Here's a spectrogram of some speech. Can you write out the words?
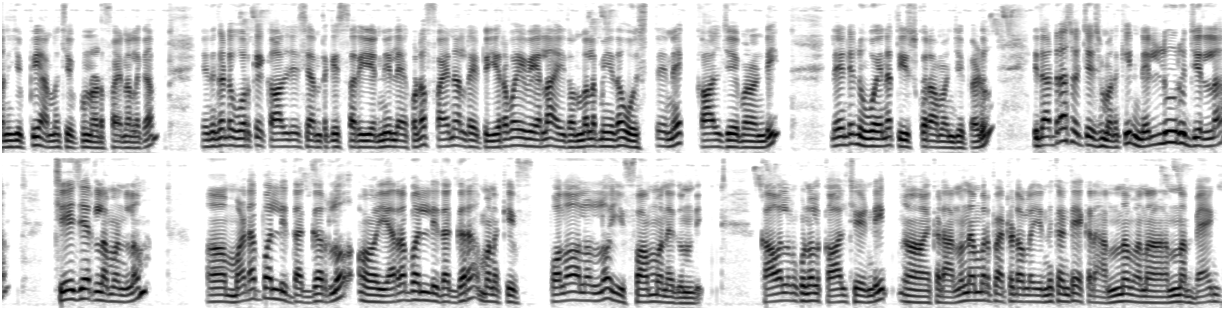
అని చెప్పి అన్న చెప్పున్నాడు ఫైనల్గా. ఎందుకంటే ఊరికే కాల్ చేసి అంతకి ఇస్తారు ఇవన్నీ లేకుండా ఫైనల్ రేటు ఇరవై వేల ఐదు వందల మీద వస్తేనే కాల్ చేయమనండి. లేదంటే నువ్వైనా తీసుకురామని చెప్పాడు. ఇది అడ్రస్ వచ్చేసి మనకి నెల్లూరు జిల్లా చేజెర్ల మండలం మడపల్లి దగ్గరలో ఎర్రబల్లి దగ్గర మనకి పొలాలలో ఈ ఫామ్ అనేది ఉంది. కావాలనుకున్న వాళ్ళు కాల్ చేయండి. ఇక్కడ అన్న నెంబర్ పెట్టడంలో ఎందుకంటే ఇక్కడ అన్న మన అన్న బ్యాంక్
